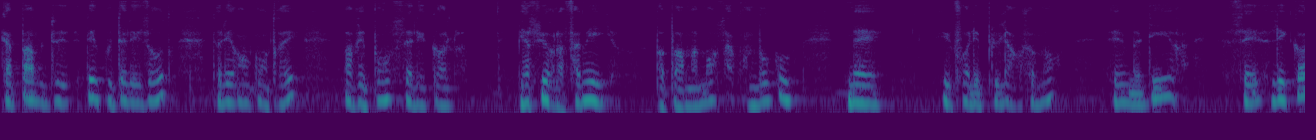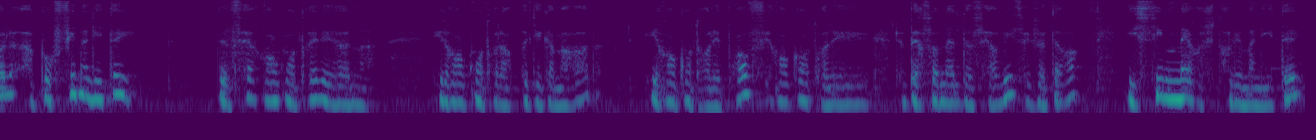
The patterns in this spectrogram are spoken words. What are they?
capable d'écouter les autres, de les rencontrer? Ma réponse, c'est l'école. Bien sûr, la famille, papa, maman, ça compte beaucoup. Mais il faut aller plus largement et me dire, c'est l'école a pour finalité de faire rencontrer les jeunes. Ils rencontrent leurs petits camarades, ils rencontrent les profs, ils rencontrent le personnel de service, etc. Ils s'immergent dans l'humanité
